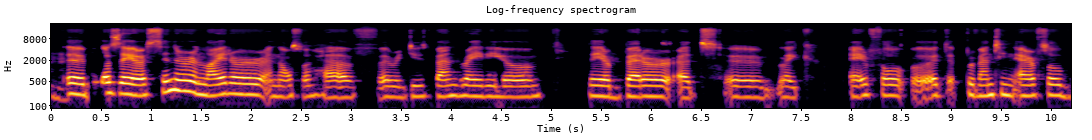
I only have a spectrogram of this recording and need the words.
mm-hmm. uh, because they are thinner and lighter, and also have a reduced bend radius, they are better at uh, like airflow, uh, at preventing airflow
